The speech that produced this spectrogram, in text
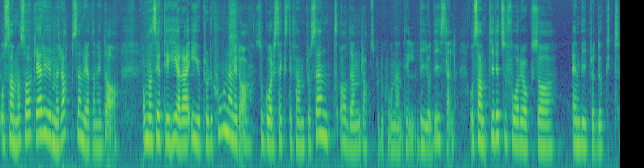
Och samma sak är det ju med rapsen redan idag. Om man ser till hela EU-produktionen idag så går 65 procent av den rapsproduktionen till biodiesel. Och samtidigt så får du också en biprodukt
